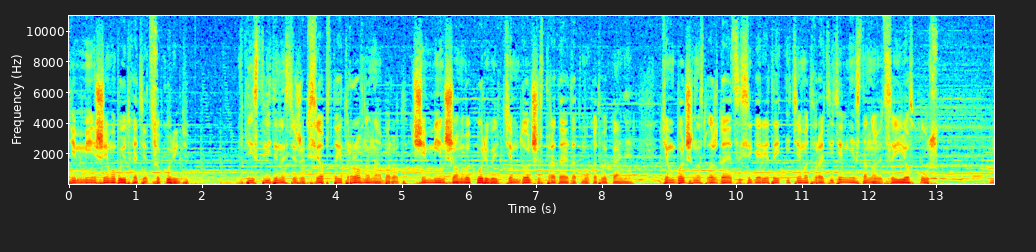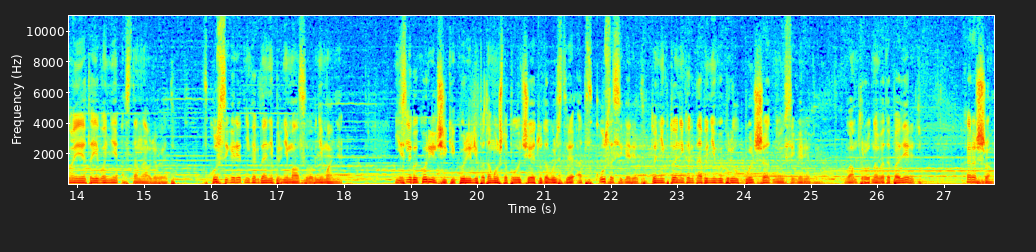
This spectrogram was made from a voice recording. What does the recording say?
тем меньше ему будет хотеться курить. В действительности же все обстоит ровно наоборот. Чем меньше он выкуривает, тем дольше страдает от мук отвыкания, тем больше наслаждается сигаретой и тем отвратительнее становится ее вкус. Но и это его не останавливает. Вкус сигарет никогда не принимался во внимание. Если бы курильщики курили потому, что получают удовольствие от вкуса сигарет, то никто никогда бы не выкурил больше одной сигареты. Вам трудно в это поверить? Хорошо,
